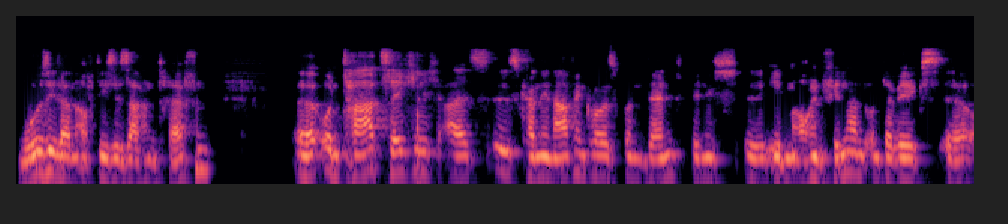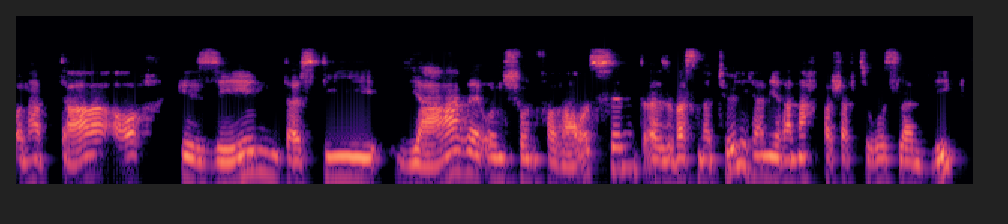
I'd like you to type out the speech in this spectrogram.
wo sie dann auf diese Sachen treffen. Äh, und tatsächlich als Skandinavien-Korrespondent bin ich äh, eben auch in Finnland unterwegs äh, und habe da auch gesehen, dass die Jahre uns schon voraus sind, also was natürlich an ihrer Nachbarschaft zu Russland liegt.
